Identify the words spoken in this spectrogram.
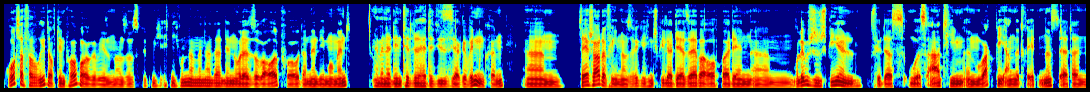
großer Favorit auf den Pro Bowl gewesen. Also es würde mich echt nicht wundern, wenn er da den, oder sogar All Pro dann in dem Moment, wenn er den Titel hätte dieses Jahr gewinnen können. Ähm, sehr schade für ihn. Also wirklich ein Spieler, der selber auch bei den ähm, Olympischen Spielen für das USA-Team im Rugby angetreten ist. Der hat da in,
